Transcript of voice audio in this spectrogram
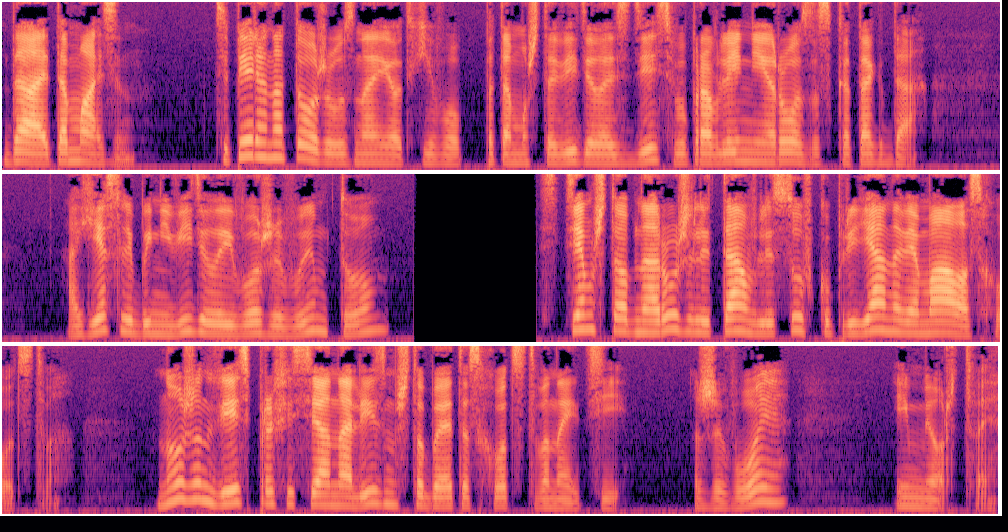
Да, это Мазин. Теперь она тоже узнает его, потому что видела здесь в управлении розыска тогда. А если бы не видела его живым, то... С тем, что обнаружили там, в лесу в Куприянове, мало сходства. Нужен весь профессионализм, чтобы это сходство найти. Живое и мертвое.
